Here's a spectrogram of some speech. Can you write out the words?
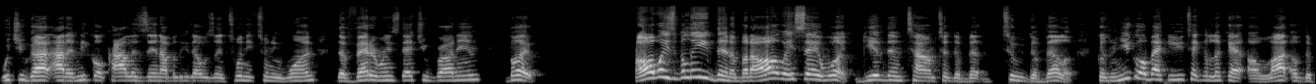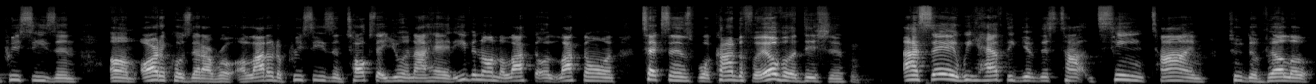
what you got out of Nico Collins in, I believe that was in 2021, the veterans that you brought in. But always believed in them, but I always say what give them time to de- to develop. Because when you go back and you take a look at a lot of the preseason um articles that I wrote, a lot of the preseason talks that you and I had, even on the locked on locked on Texans Wakanda Forever edition. Hmm. I said we have to give this team time to develop,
